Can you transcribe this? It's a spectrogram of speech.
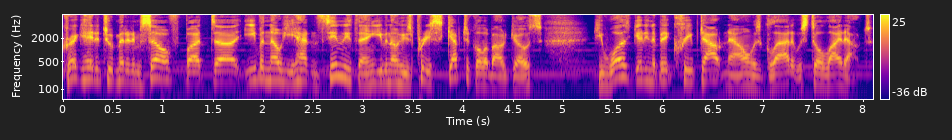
Craig hated to admit it himself, but uh, even though he hadn't seen anything, even though he was pretty skeptical about ghosts, he was getting a bit creeped out now and was glad it was still light out.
